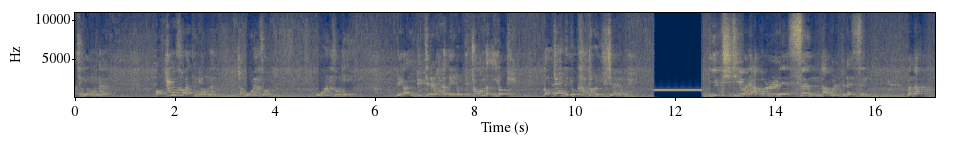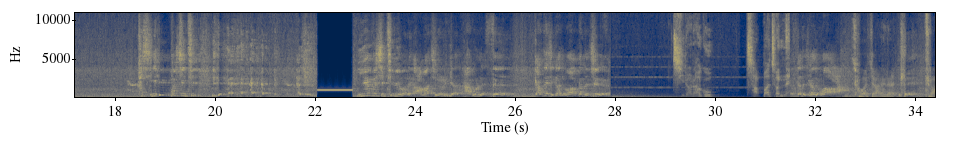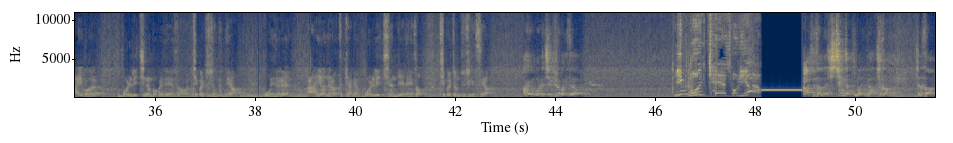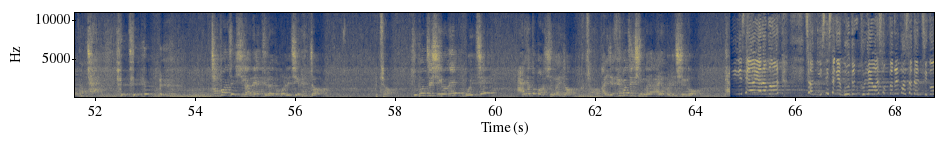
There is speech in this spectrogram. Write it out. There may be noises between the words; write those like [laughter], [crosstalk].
같은 경우는 어, 평소 같은 경우는 자, 오른손. 오른손이 내가 임팩트를 하려 내려올 때 조금 더 이렇게 꺾여 있는 이 각도를 유지하려고 해요. EFC TV만의 아볼 레슨, 아볼 레슨. 맞나? 다시 EFC TV [laughs] EFC TV만의 아마추어를 위한 아볼 레슨. 까대지 가져와 까대지 지랄하고 가져와 저번 시간에는 네. 드라이버 멀리 치는 법에 대해서 팁을 주셨는데요. 오늘은 아이언을 어떻게 하면 멀리 치는지에 대해서 팁을 좀 주시겠어요? 아예 멀리 칠 필요가 있어요? 이 뭔 개소리야! 아 죄송합니다 시청자 기만인가? 죄송합니다 죄송합니다 자, [laughs] 첫 번째 시간에 드라이버 멀리 치기를 했죠 그쵸? 두 번째 시간에 뭐 했지? 아예 똑바로 치는 거 했죠 그쵸. 아 이제 세 번째 치는 거에 아예 멀리 치는 거 안녕히 계세요, 여러분. 전 이 세상의 모든 굴레와 속박을 벗어던지고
